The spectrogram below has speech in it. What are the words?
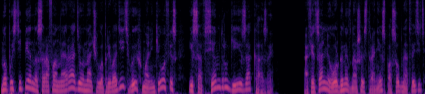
но постепенно сарафанное радио начало приводить в их маленький офис и совсем другие заказы. Официальные органы в нашей стране способны ответить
